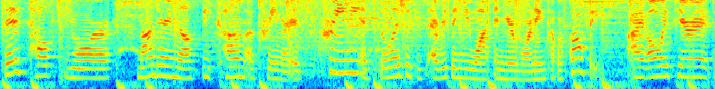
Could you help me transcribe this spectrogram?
This helps your non-dairy milk become a creamer. It's creamy, it's delicious, it's everything you want in your morning cup of coffee. I always hear it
